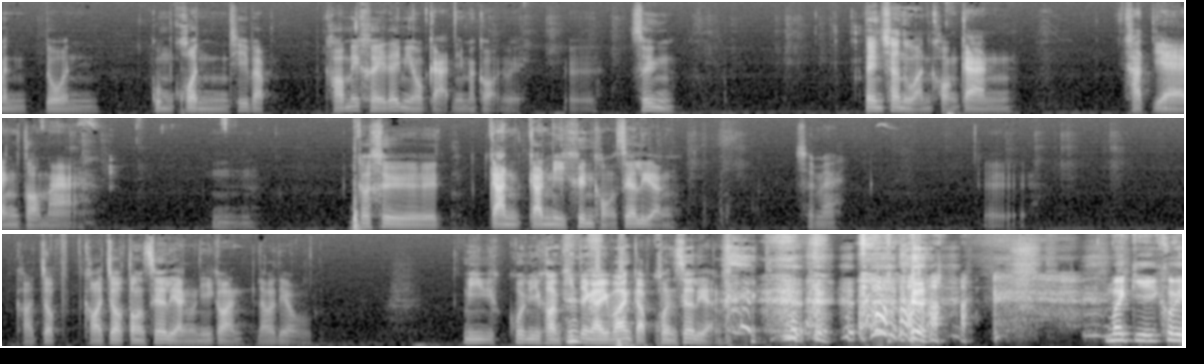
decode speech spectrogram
มันโดนกลุ่มคนที่แบบเขาไม่เคยได้มีโอกาสนี้มาก่อนเลยเออซึ่งเป็นฉนวนของการขัดแย้งต่อมาอืมก็คือการการมีขึ้นของเสื้อเหลือง ใช่ไหมเออขอจบขอจบตรงเสื้อเหลืองตรงนี้ก่อน แล้วเดี๋ยว มีคุณมีความคิดยังไงบ้างกับคนเสื้อเหลือง เมื่อกี้คุย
